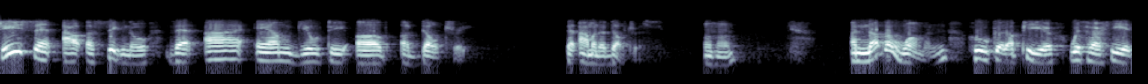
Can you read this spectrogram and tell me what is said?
she sent out a signal that I am guilty of adultery, that I'm an adulteress. Mm-hmm. Another woman who could appear with her head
